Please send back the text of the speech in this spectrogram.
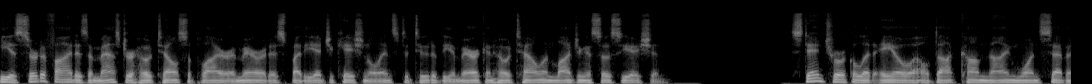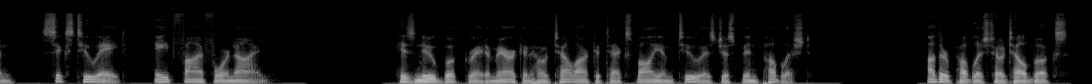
He is certified as a Master Hotel Supplier Emeritus by the Educational Institute of the American Hotel and Lodging Association. Stan Turkel at AOL.com 917 628 8549. His new book Great American Hotel Architects Volume 2 has just been published. Other published hotel books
